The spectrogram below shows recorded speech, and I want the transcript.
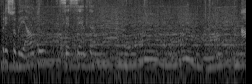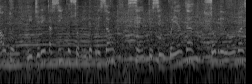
Abre sobre alto, 60. Alto e direita 5 sobre depressão, 150 sobre lombas.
